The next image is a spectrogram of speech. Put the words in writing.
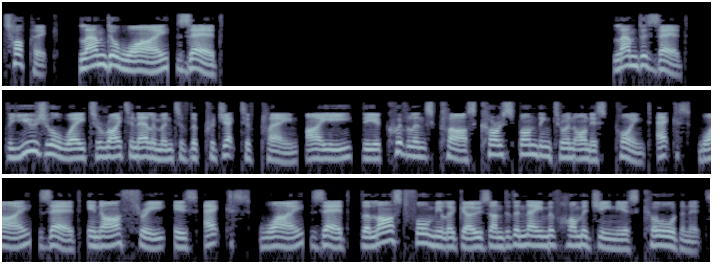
Topic lambda y, z lambda z the usual way to write an element of the projective plane, i.e., the equivalence class corresponding to an honest point x, y, z in R3, is x, y, z. The last formula goes under the name of homogeneous coordinates.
